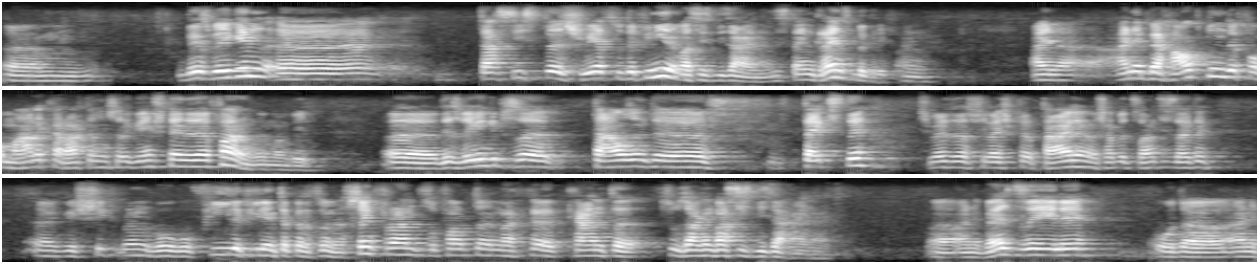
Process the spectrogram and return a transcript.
Ähm, deswegen, äh, das ist äh, schwer zu definieren, was ist Design. Das ist ein Grenzbegriff, ein, eine, eine Behauptung der formale Charakter unserer Gegenstände der Erfahrung, wenn man will. Äh, deswegen gibt es äh, tausende Texte, ich werde das vielleicht verteilen, ich habe 20 Seiten geschickt, wo, wo, viele, viele Interpretationen. Es fängt an, sofort nach Kant zu sagen, was ist diese Einheit. eine Weltseele, oder eine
